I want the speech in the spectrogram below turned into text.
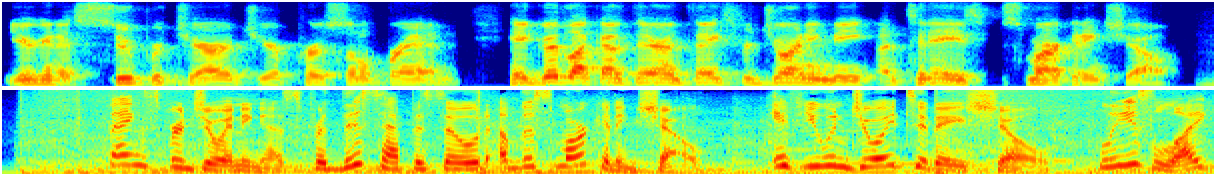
you're going to supercharge your personal brand. Hey, good luck out there, and thanks for joining me on today's Smarketing Show. Thanks for joining us for this episode of the Smarketing Show. If you enjoyed today's show, please like,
